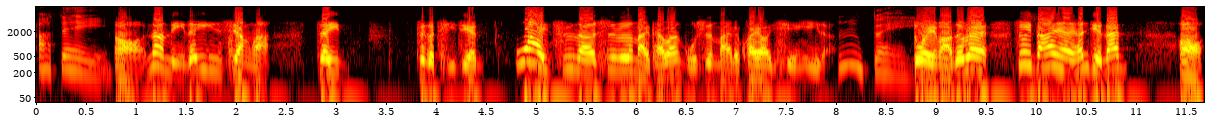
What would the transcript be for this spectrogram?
啊，对，啊，那你的印象啦，这一这个期间外资呢是不是买台湾股市买的快要一千亿了？嗯，对，对嘛，对不对？所以答案也很简单，哦，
